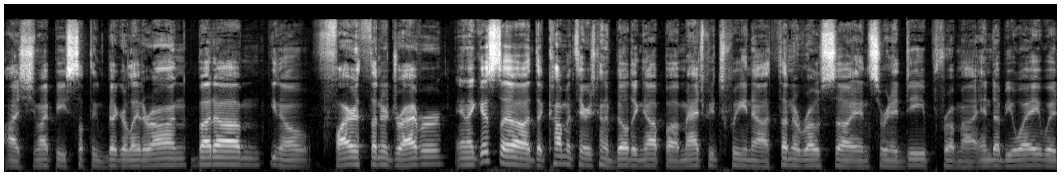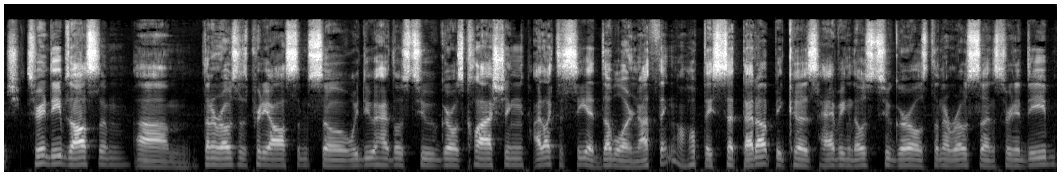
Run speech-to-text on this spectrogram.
Uh, she might be something bigger later on, but um, you know, Fire Thunder Driver, and I guess uh, the commentary is kind of building up a match between uh, Thunder Rosa and Serena Deeb from uh, NWA, which Serena Deeb's awesome. Um, Thunder Rosa is pretty awesome, so we do have those two girls clashing. I'd like to see a double or nothing. I hope they set that up because having those two girls, Thunder Rosa and Serena Deeb,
